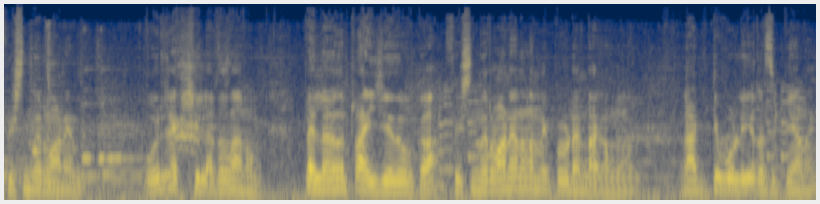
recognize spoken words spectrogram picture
ഫിഷ് നിർവാണയുണ്ട് ഒരു രക്ഷയില്ലാത്ത സാധനമാണ്. അപ്പോൾ എല്ലാവരും ഒന്ന് ട്രൈ ചെയ്ത് നോക്കുക. ഫിഷ് നിർവാണയാണ് നമ്മളിപ്പോൾ ഇവിടെ ഉണ്ടാക്കാൻ പോകുന്നത് നല്ല അടിപൊളി റെസിപ്പിയാണ്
